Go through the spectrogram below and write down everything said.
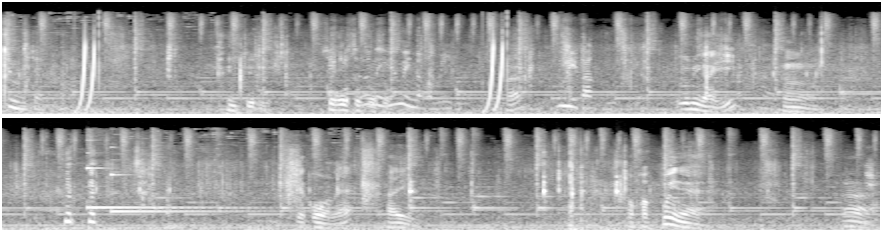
ち向いてる見てるそこそこそ海こ海の方見るえ海バック海がいいはいうん。でこうねはいあかっこいいねうん、ね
